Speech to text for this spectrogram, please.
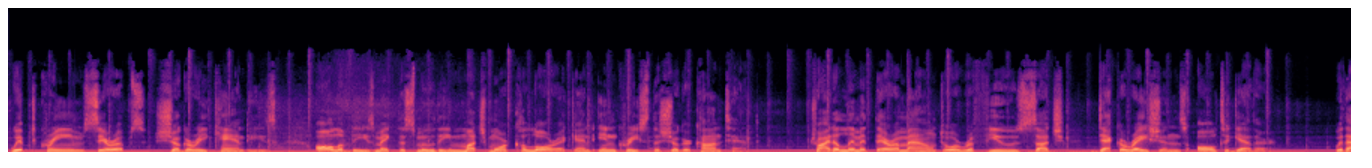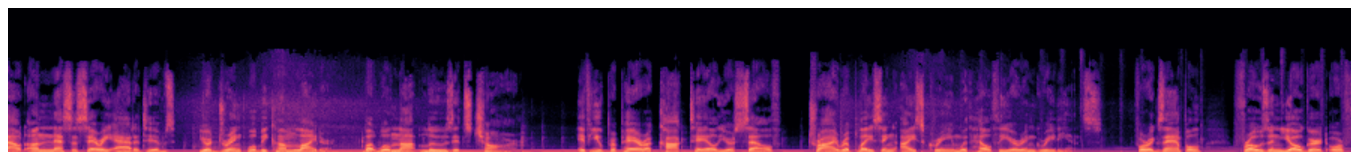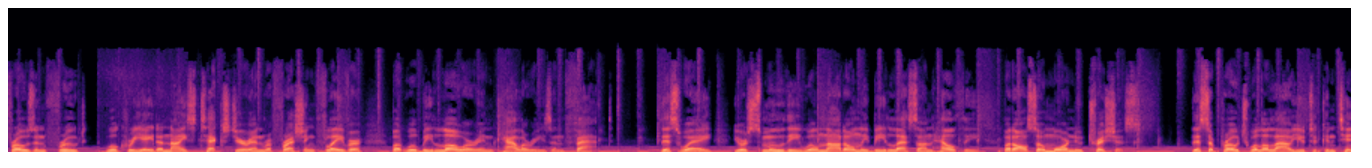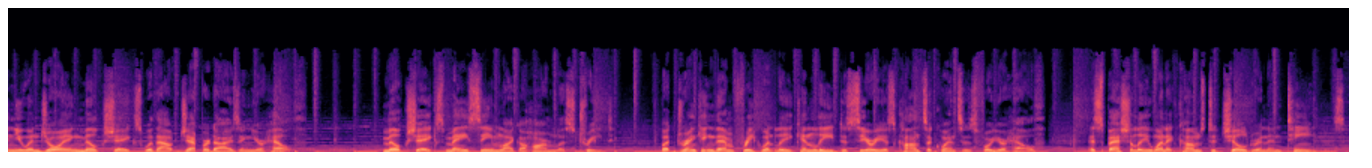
Whipped cream, syrups, sugary candies, all of these make the smoothie much more caloric and increase the sugar content. Try to limit their amount or refuse such decorations altogether. Without unnecessary additives, your drink will become lighter, but will not lose its charm. If you prepare a cocktail yourself, try replacing ice cream with healthier ingredients. For example, frozen yogurt or frozen fruit will create a nice texture and refreshing flavor, but will be lower in calories and fat. This way, your smoothie will not only be less unhealthy, but also more nutritious, this approach will allow you to continue enjoying milkshakes without jeopardizing your health. Milkshakes may seem like a harmless treat, but drinking them frequently can lead to serious consequences for your health, especially when it comes to children and teens.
